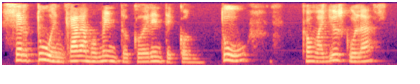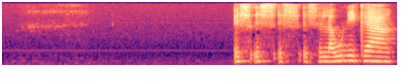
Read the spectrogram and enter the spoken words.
ser tú en cada momento coherente con tú, con mayúsculas, es, es, es, es la única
